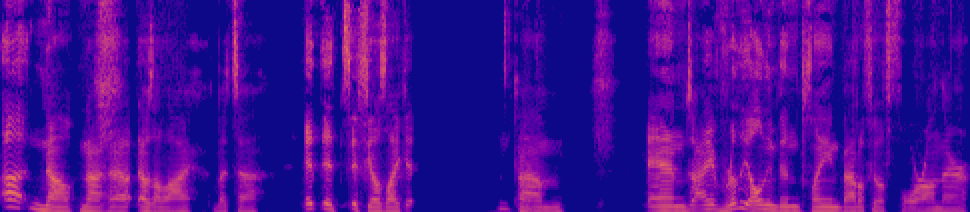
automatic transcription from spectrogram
Uh, no, no, that, that was a lie. But uh, it it it feels like it. Okay. Um, and I've really only been playing Battlefield 4 on there,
